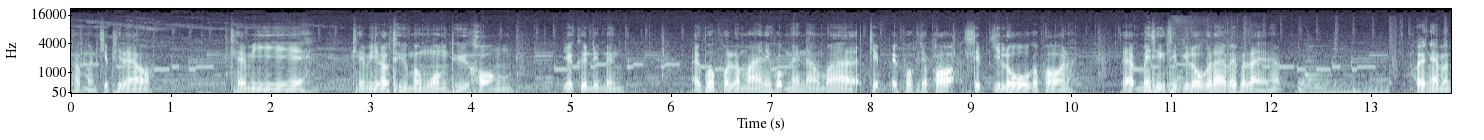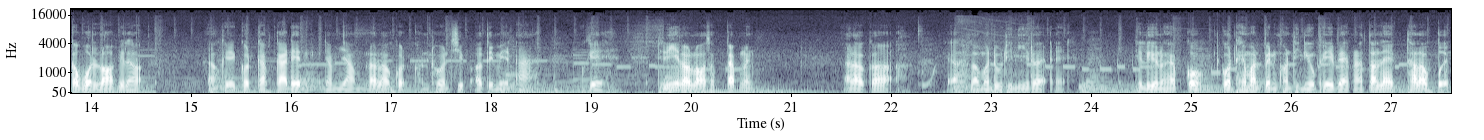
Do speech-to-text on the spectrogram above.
ทำเหมือนคลิปที่แล้ว แค่มีแค่มีเราถือมะม่วงถือของเยอะขึ้นนิดนึงไอ้พวกผลไม้นี่ผมแนะนำว่าเก็บไอ้พวกเฉพาะ 10 กิโลก็พอนะ แต่ไม่ถึง 10 กิโลก็ได้ไม่เป็นไรนะครับ เพราะยังไงมันก็วนรอบอยู่แล้ว โอเค กดกลับ Garden ย้ำๆแล้วเรากด Control Shift Ultimate R โอเค ทีนี้เรารอสักแป๊บหนึ่งแล้วเราก็เดี๋ยวเรามาดูที่นี่ด้วยเนี่ยอย่าลืมนะครับกดกดให้มันเป็น continue playback นะ ตอนแรกถ้าเราเปิด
